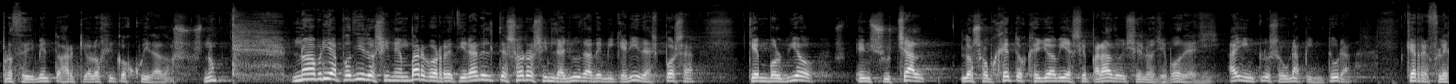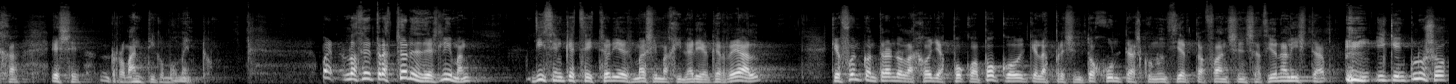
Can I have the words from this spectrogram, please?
procedimientos arqueológicos cuidadosos. ¿no? no habría podido, sin embargo, retirar el tesoro sin la ayuda de mi querida esposa, que envolvió en su chal los objetos que yo había separado y se los llevó de allí. Hay incluso una pintura que refleja ese romántico momento. Bueno, los detractores de Sliman dicen que esta historia es más imaginaria que real, que fue encontrando las joyas poco a poco y que las presentó juntas con un cierto afán sensacionalista, y que incluso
